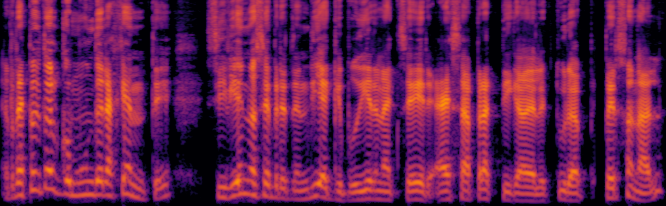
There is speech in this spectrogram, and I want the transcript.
Respecto al común de la gente, si bien no se pretendía que pudieran acceder a esa práctica de lectura personal,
